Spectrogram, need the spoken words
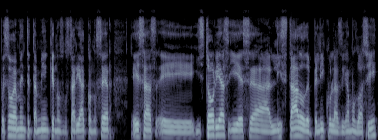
pues obviamente también que nos gustaría conocer esas eh, historias y ese listado de películas, digámoslo así,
